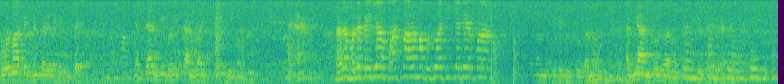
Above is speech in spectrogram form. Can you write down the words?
સોળમાં તીર્થંકરે લખેલું છે અત્યાર સુધી ભવિષ્ય ચાલુ દાદા ભલે કહી ગયા પાંચમા આરામાં બધું આ શીખ્યા છે પણ નથી કઈ છોડવાનું અજ્ઞાન છોડવાનું વિક્રમજી ચાલીસો થઈ ગયું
